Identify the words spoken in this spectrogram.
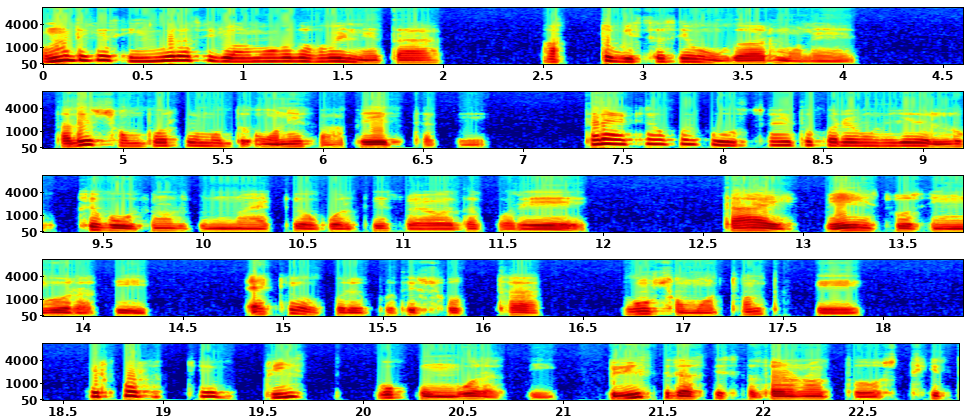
অন্যদিকে সিংহ রাশি জন্মগতভাবে নেতা, আত্মবিশ্বাসী এবং উদার মনে। তাদের সম্পর্কের মধ্যে অনেক আবেগ থাকে। তারা একে অপরকে উৎসাহিত করে এবং নিজেদের লক্ষ্যে পৌঁছানোর জন্য একে অপরকে সহায়তা করে। তাই মেষ ও সিংহ রাশি একে অপরের প্রতি শ্রদ্ধা এবং সমর্থন থাকে। এরপর হচ্ছে বৃষ ও কুম্ভ রাশি। বৃষ রাশি সাধারণত স্থিত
